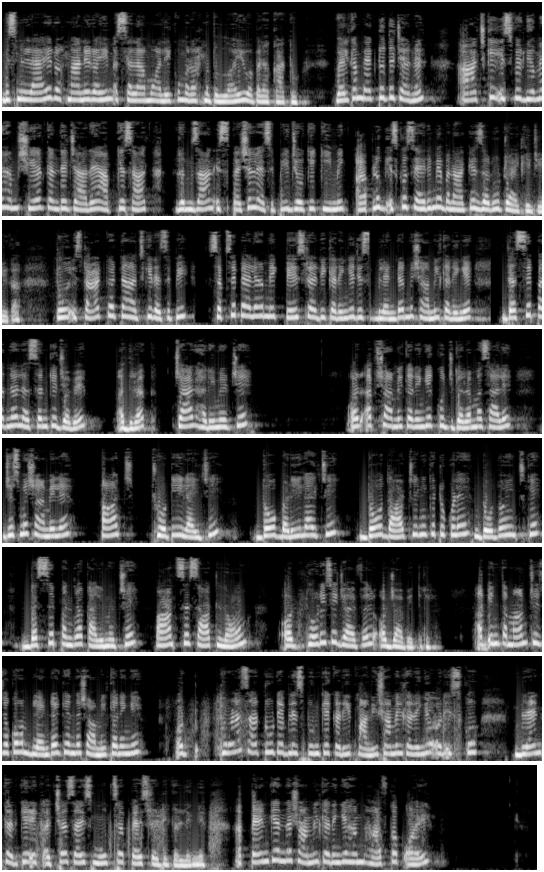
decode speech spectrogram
अस्सलाम वालेकुम वरहमतुल्लाहि वबरकातुहू। Welcome back to the channel. आज के इस वीडियो में हम शेयर करने जा रहे हैं आपके साथ रमज़ान स्पेशल रेसिपी, जो कि कीमे आप लोग इसको शहरी में बना के ज़रूर ट्राई कीजिएगा। तो स्टार्ट करते हैं आज की रेसिपी। सबसे पहले हम एक पेस्ट रेडी करेंगे, जिस ब्लेंडर में शामिल करेंगे 10 से 15 लहसुन के जबे अदरक, चार हरी मिर्चे, और अब शामिल करेंगे कुछ गरम मसाले, जिसमें शामिल है पाँच छोटी इलायची, दो बड़ी इलायची, दो दालचीनी के टुकड़े, दो दो इंच के, दस से पंद्रह काली मिर्चे, पाँच से सात लौंग और थोड़ी सी जायफल और जावित्री। अब इन तमाम चीज़ों को हम ब्लेंडर के अंदर शामिल करेंगे और थोड़ा सा टू टेबल स्पून के करीब पानी शामिल करेंगे और इसको ब्लेंड करके एक अच्छा सा स्मूथ सा पेस्ट रेडी कर लेंगे। अब पैन के अंदर शामिल करेंगे हम हाफ़ कप ऑयल।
